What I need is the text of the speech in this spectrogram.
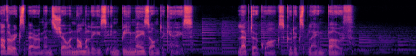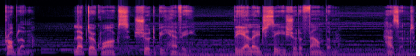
Other experiments show anomalies in B meson decays. Leptoquarks could explain both. Problem. Leptoquarks should be heavy. The LHC should have found them. Hasn't.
